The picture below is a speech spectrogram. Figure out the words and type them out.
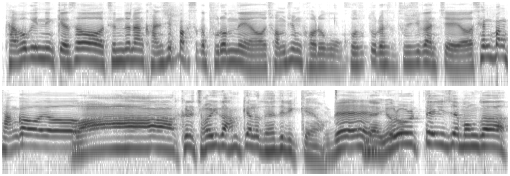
다보기님께서 든든한 간식 박스가 부럽네요. 점심 거르고 고속도로에서 2 시간째예요. 생방 반가워요. 와, 그래 저희가 함께라도 해드릴게요. 네. 요럴 때 이제 뭔가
